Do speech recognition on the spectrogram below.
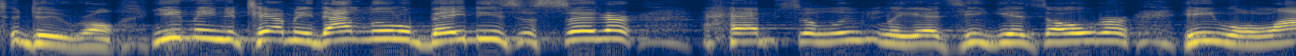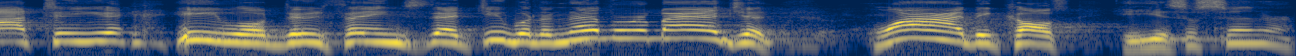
to do wrong. You mean to tell me that little baby is a sinner? Absolutely. As he gets older, he will lie to you. He will do things that you would have never imagined. Why? Because he is a sinner.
